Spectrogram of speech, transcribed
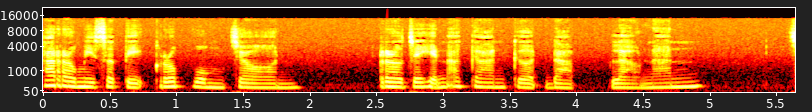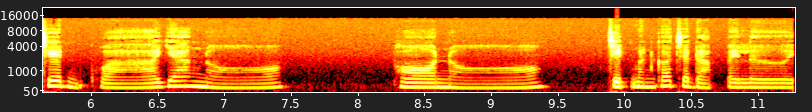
ถ้าเรามีสติครบวงจร เราจะเห็นอาการเกิดดับเหล่านั้น เช่น ขวาย่างหนอ พอหนอ จิตมันก็จะดับไปเลย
